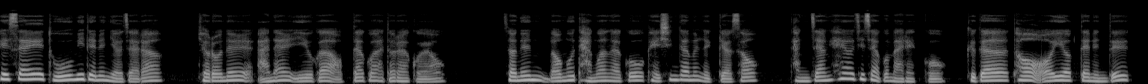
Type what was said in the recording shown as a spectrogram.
회사에 도움이 되는 여자라 결혼을 안 할 이유가 없다고 하더라고요. 저는 너무 당황하고 배신감을 느껴서 당장 헤어지자고 말했고 그가 더 어이없다는 듯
